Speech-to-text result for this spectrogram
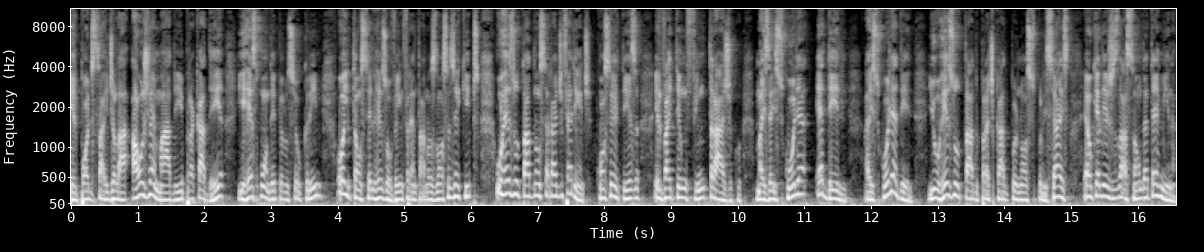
ele pode sair de lá algemado e ir para cadeia e responder pelo seu crime, ou então, se ele resolver enfrentar nas nossas equipes, o resultado não será diferente. Com certeza, ele vai ter um fim trágico, mas a escolha é dele. A escolha é dele. E o resultado praticado por nossos policiais é o que a legislação determina.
